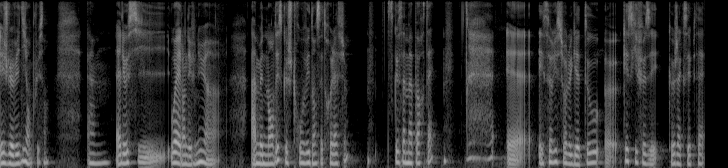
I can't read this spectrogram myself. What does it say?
et je lui avais dit en plus. Hein. elle est aussi, ouais, elle en est venue à, à me demander ce que je trouvais dans cette relation, ce que ça m'apportait. Et, cerise sur le gâteau, euh, qu'est-ce qui faisait que j'acceptais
